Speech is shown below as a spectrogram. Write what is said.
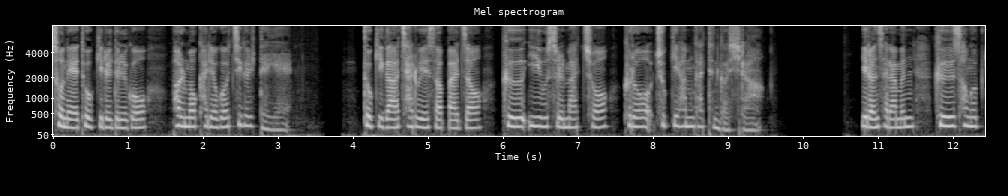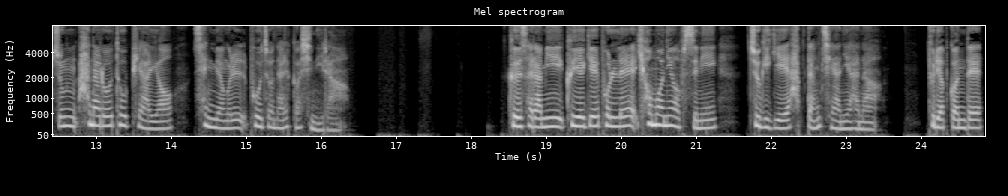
손에 도끼를 들고 벌목하려고 찍을 때에 도끼가 자루에서 빠져 그 이웃을 맞춰 그로 죽게 함 같은 것이라. 이런 사람은 그 성읍 중 하나로 도피하여 생명을 보존할 것이니라. 그 사람이 그에게 본래 혐언이 없으니 죽이기에 합당치 아니하나 두렵건대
